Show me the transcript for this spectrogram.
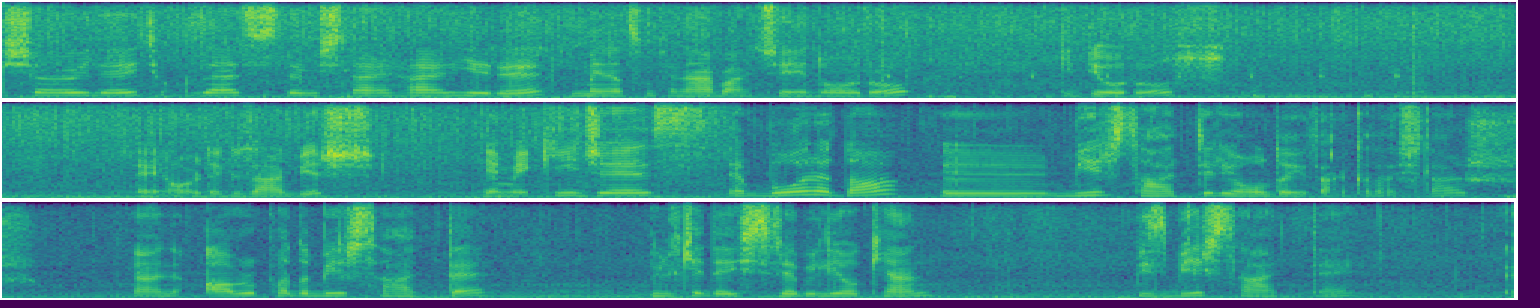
Şöyle çok güzel süslemişler her yeri. Menat'ın Fenerbahçe'ye doğru gidiyoruz. Ee, orada güzel bir yemek yiyeceğiz. E, bu arada e, bir saattir yoldayız arkadaşlar. Yani Avrupa'da bir saatte ülke değiştirebiliyorken biz bir saatte e,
